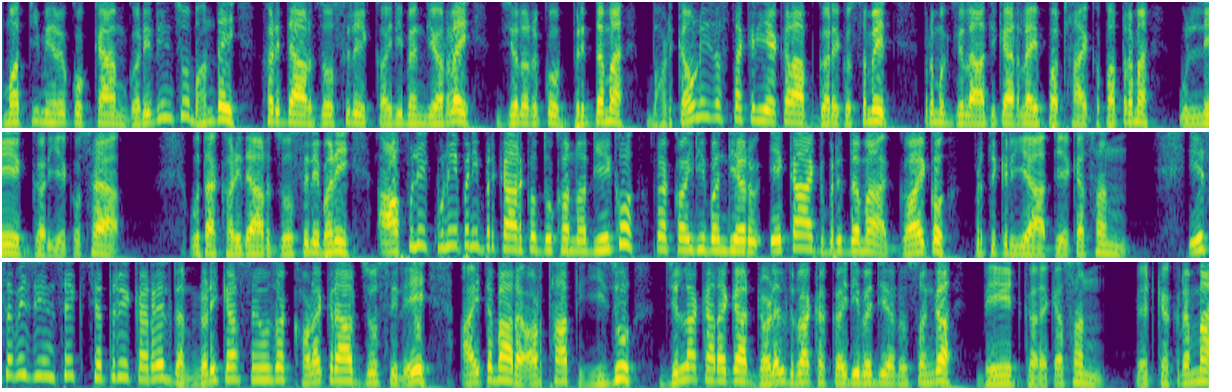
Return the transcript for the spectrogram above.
म तिमीहरूको काम गरिदिन्छु भन्दै खरिदार जोशीले कैदीबन्दीहरूलाई जेलरको वृद्धमा भड्काउने जस्ता क्रियाकलाप गरेको समेत प्रमुख जिल्ला अधिकारीलाई पठाएको पत्रमा उल्लेख गरिएको छ। उता खरिदार जोशीले भने आफूले कुनै पनि प्रकारको दुःख नदिएको र कैदीबन्दीहरू एकाएक विरुद्धमा गएको प्रतिक्रिया दिएका छन्। यसैबीच इन्सेक क्षेत्रीय कार्यालय धनगढीका संयोजक खडकराज जोशीले आइतबार अर्थात् हिजो जिल्ला कारागार डडेलधुराका कैदीबन्दीहरूसँग भेट गरेका छन्। भेटका क्रममा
